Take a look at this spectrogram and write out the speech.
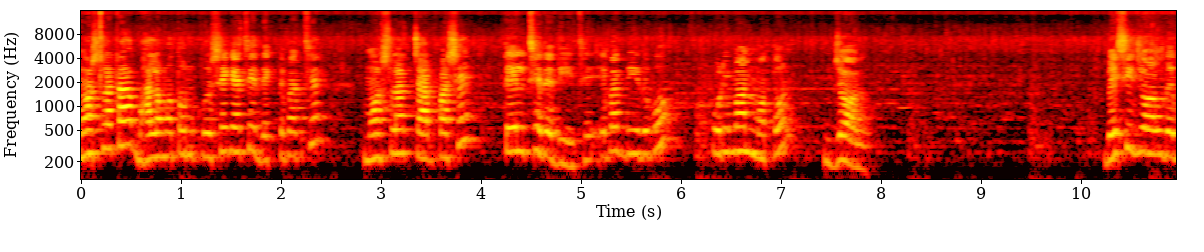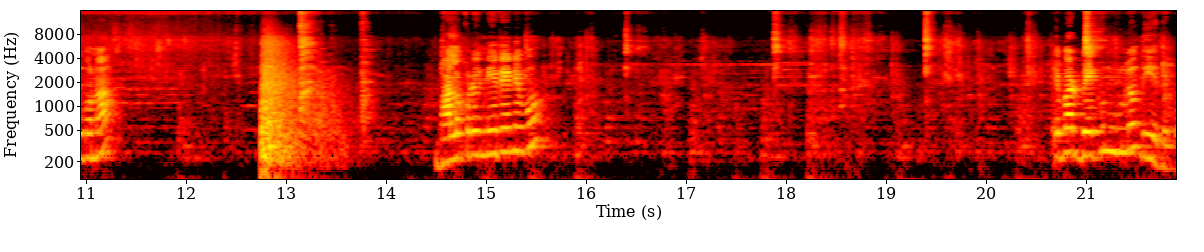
মশলাটা ভালো মতন কষে গেছে, দেখতে পাচ্ছেন? মশলার চারপাশে তেল ছেড়ে দিয়েছে। এবার দিয়ে দেবো পরিমাণ মতন জল। বেশি জল দেব না। ভালো করে নেড়ে নেব। এবার বেগুনগুলো দিয়ে দেব।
